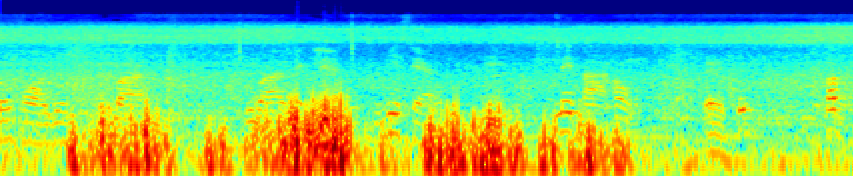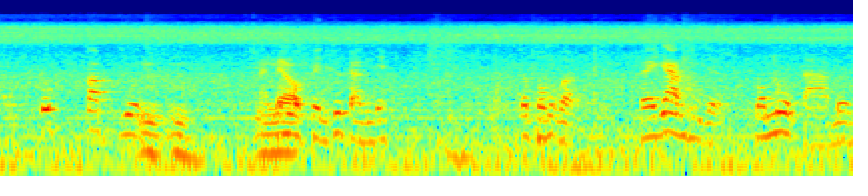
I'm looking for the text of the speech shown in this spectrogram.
ลิปหลวงพ่ออยู่ที่ว่าที่ว่าแรกๆสิมีแสงในตาเฮาเออปึ๊บปั๊บปึ๊บปั๊บอยู่อืมอืมนั่นแล้ว เป็นคือกันเด้แล้วผมก็พยายามที่จะบ่มืดตาเบิ่ง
